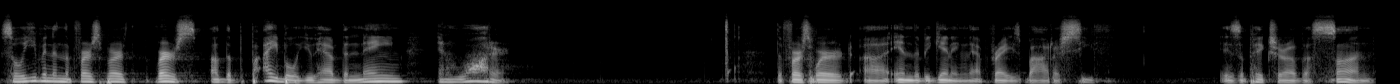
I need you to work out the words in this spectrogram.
So even in the first verse of the Bible, you have the name and water. The first word uh, in the beginning, that phrase, Barashith, is a picture of a son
